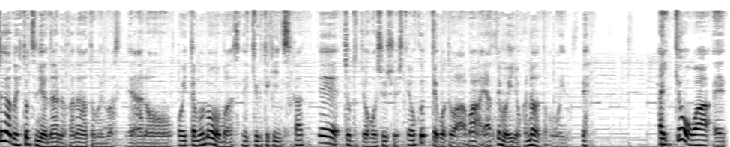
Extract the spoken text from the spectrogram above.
手段の一つにはなるのかなと思いますね。あの、こういったものをまあ積極的に使って、ちょっと情報収集しておくってことは、まあやってもいいのかなと思いますね。はい、今日は、えっ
